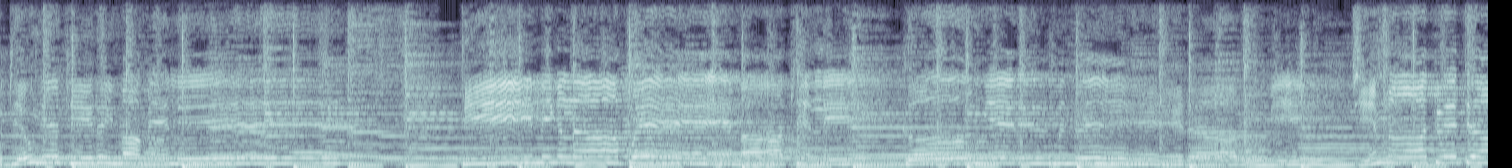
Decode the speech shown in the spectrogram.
အပြုံးနဲ့ဖြေသိမ့်မမင်းလေဒီမင်္ဂလာပွဲမှာဖြစ်လေကိုတွေ့တာ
